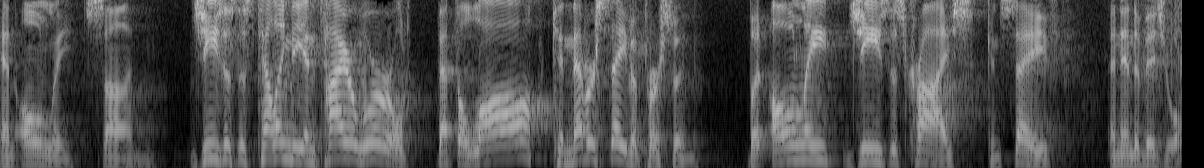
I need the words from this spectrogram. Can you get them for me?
and only Son. Jesus is telling the entire world that the law can never save a person, but only Jesus Christ can save an individual.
